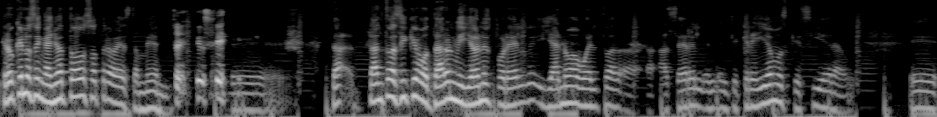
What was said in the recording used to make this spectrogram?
creo que nos engañó a todos otra vez también. Sí, sí. Eh, tanto así que votaron millones por él y ya no ha vuelto a, ser el, el, que creíamos que sí era, güey. Eh,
